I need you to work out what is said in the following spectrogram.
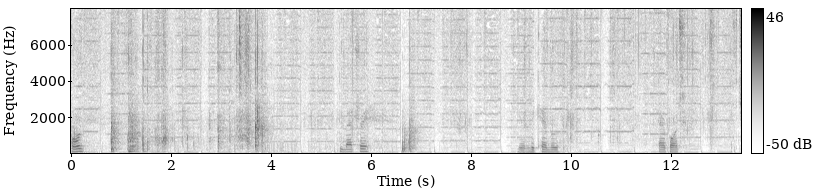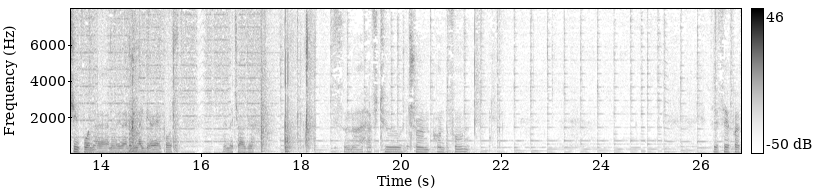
phone battery. USB cable. Airport. It's cheap one uh, I know I don't like their airport and the charger. So now I have to turn on the phone. So it's a 5,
